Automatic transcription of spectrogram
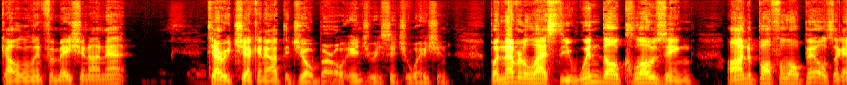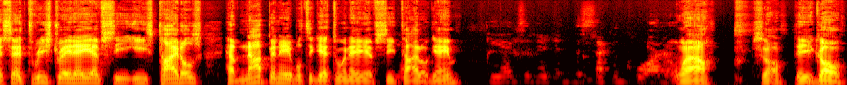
Got a little information on that. Terry checking out the Joe Burrow injury situation, but nevertheless, the window closing on the Buffalo Bills. Like I said, three straight AFC East titles have not been able to get to an AFC title game. He exited in the second quarter. Wow. So there you go.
